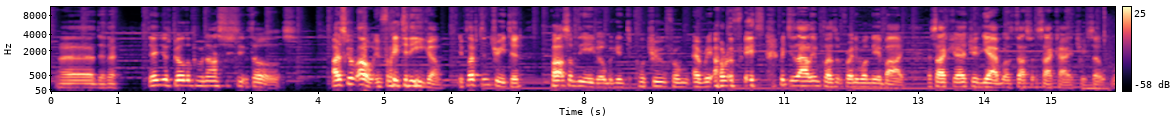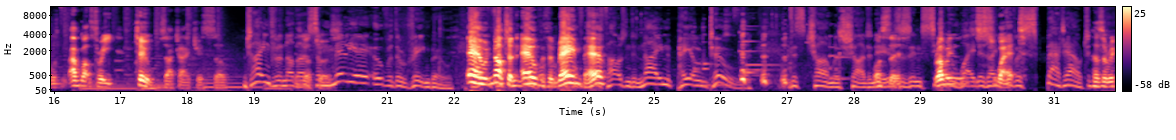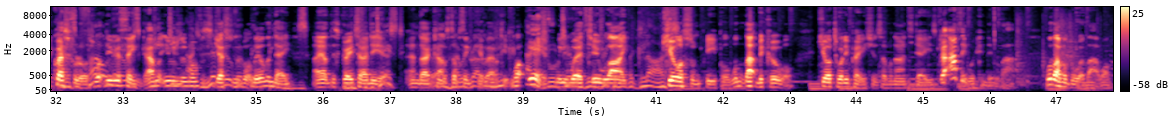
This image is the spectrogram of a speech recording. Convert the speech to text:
Uh, did I? Dangerous build up of narcissistic thoughts. I discovered. Oh, inflated ego. If left untreated, parts of the ego begin to protrude from every orifice, which is highly unpleasant for anyone nearby. A psychiatrist, yeah, well, that's what psychiatry. So I've got three, two psychiatrists. So Time for another your choice. sommelier over the rainbow. oh, not an over the rainbow. 2009 Pale 2. this charmless Chardonnay What's is this? as insipid Robin wine as I've Sweat ever spat out. Has a request for us. What do you think? I'm not eating using one at for suggestions, but the other day. I had this great As for the idea, taste, and I can't stop I thinking about it. What if we were to like of a glass. cure some people? Wouldn't that be cool? Cure 20 patients over 90 days. I think we can do that. We'll have a go at that one.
